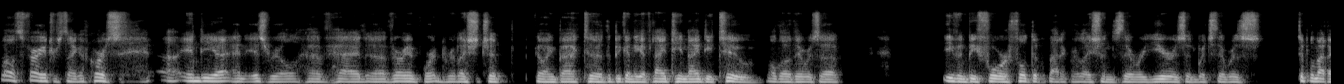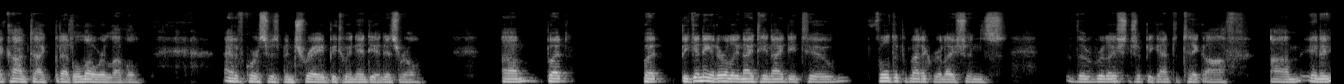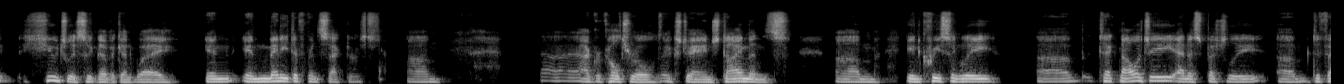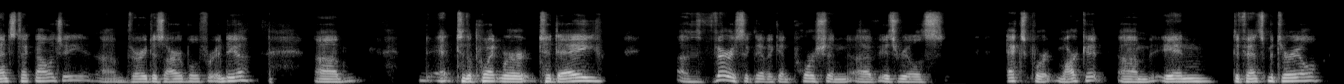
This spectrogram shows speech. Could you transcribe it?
Well, it's very interesting. Of course, uh, India and Israel have had a very important relationship going back to the beginning of 1992, although there was a even before full diplomatic relations, there were years in which there was diplomatic contact, but at a lower level. And of course, there's been trade between India and Israel. Um, but but beginning in early 1992, full diplomatic relations, the relationship began to take off um, in a hugely significant way in, in many different sectors. Um, uh, agricultural exchange, diamonds, um, increasingly uh, technology and especially um, defense technology, uh, very desirable for India, um, to the point where today a very significant portion of Israel's export market um, in defense material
